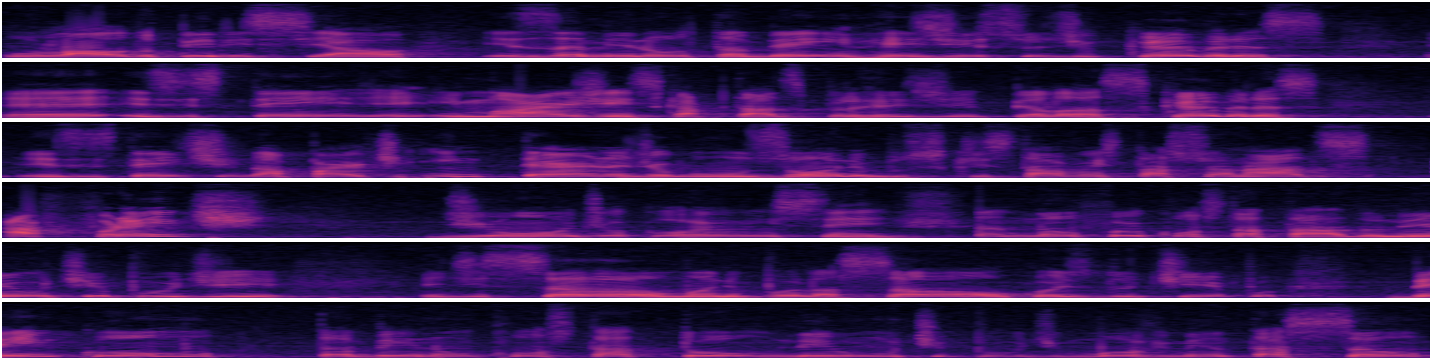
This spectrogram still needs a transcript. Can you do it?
O laudo pericial examinou também registro de câmeras é, existentes, imagens captadas pelas câmeras existentes na parte interna de alguns ônibus que estavam estacionados à frente de onde ocorreu o incêndio. Não foi constatado nenhum tipo de edição, manipulação, coisa do tipo, bem como também não constatou nenhum tipo de movimentação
